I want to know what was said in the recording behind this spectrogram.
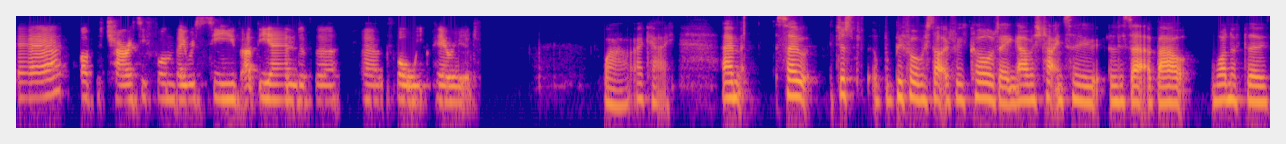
share of the charity fund they receive at the end of the um, four week period. Wow. Okay. Um, so just before we started recording, I was chatting to Lizette about one of the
